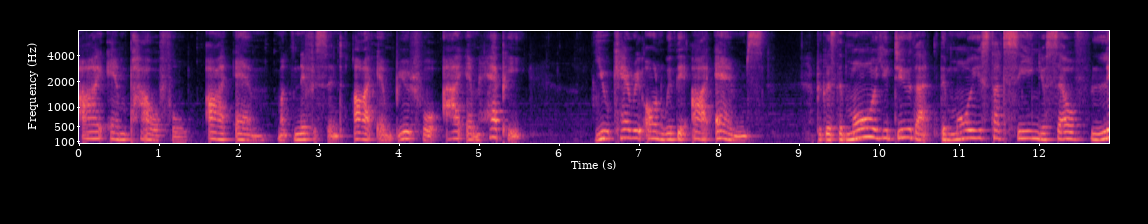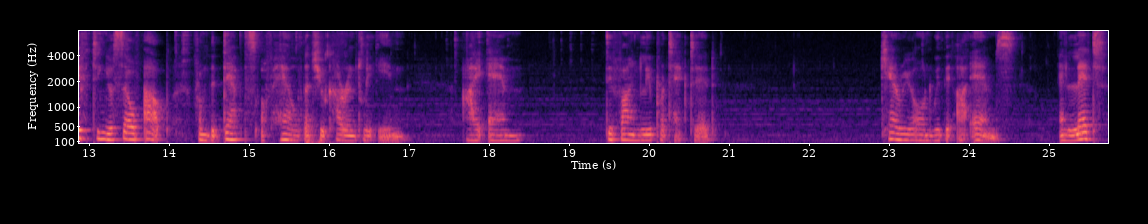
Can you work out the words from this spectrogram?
I am powerful. I am magnificent. I am beautiful. I am happy. You carry on with the I ams. Because the more you do that, the more you start seeing yourself lifting yourself up from the depths of hell that you're currently in. I am divinely protected. Carry on with the I ams and let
